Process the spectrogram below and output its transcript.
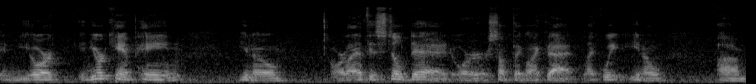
in your in your campaign, you know, Orlanth is still dead or something like that. Like we, you know, um,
